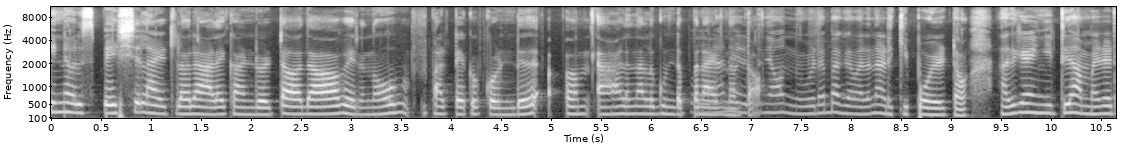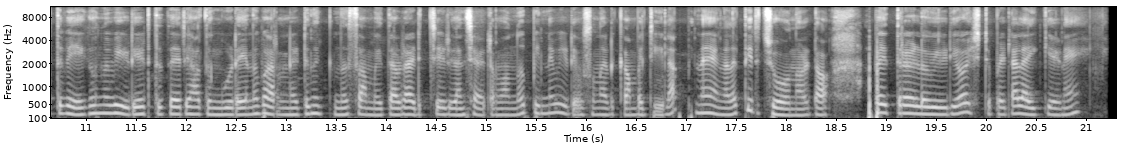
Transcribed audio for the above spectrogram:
പിന്നെ ഒരു സ്പെഷ്യൽ ആയിട്ടുള്ള ഒരാളെ കണ്ടു കേട്ടോ. അതാ വരുന്നു പട്ടയൊക്കെ കൊണ്ട്. അപ്പം ആൾ നല്ല ഗുണ്ടപ്പനായിരുന്നു കേട്ടോ. ഞാൻ ഒന്നുകൂടെ ഭഗവാനെ നടക്കി പോയിട്ടോ അത് കഴിഞ്ഞിട്ട് അമ്മയുടെ അടുത്ത് വേഗം ഒന്ന് വീഡിയോ എടുത്ത് തരും. അതും കൂടെ എന്ന് പറഞ്ഞിട്ട് നിൽക്കുന്ന സമയത്ത് അവിടെ അടിച്ചെഴുകാൻ ചേട്ടൻ വന്നു. പിന്നെ വീഡിയോസ് ഒന്നും എടുക്കാൻ പറ്റിയില്ല. പിന്നെ ഞങ്ങൾ തിരിച്ചു പോന്നു കേട്ടോ. അപ്പോൾ ഇത്രയുള്ള വീഡിയോ ഇഷ്ടപ്പെട്ടാൽ ലൈക്ക് ചെയ്യണേ.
